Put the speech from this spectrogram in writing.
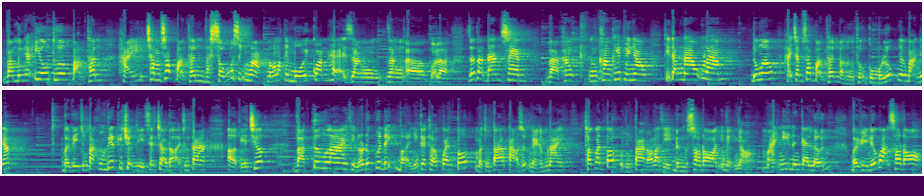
Và mình hãy yêu thương bản thân hãy chăm sóc bản thân và sống và sinh hoạt. Nó là cái mối quan hệ rằng rằng uh, gọi là rất là đan xen và khăng khăng khít với nhau. Thì đằng nào cũng làm đúng không? Hãy chăm sóc bản thân và hưởng thụ cùng một lúc nha các bạn nhé. Bởi vì chúng ta không biết cái chuyện gì sẽ chờ đợi chúng ta ở phía trước và tương lai thì nó được quyết định bởi những cái thói quen tốt mà chúng ta tạo dựng ngày hôm nay. Thói quen tốt của chúng ta đó là gì? Đừng so đo những việc nhỏ mà hãy nghĩ đến cái lớn. Bởi vì nếu bạn so đo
